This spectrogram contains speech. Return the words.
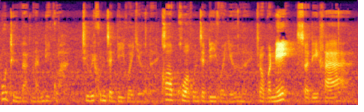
พูดถึงแบบนั้นดีกว่า ชีวิตคุณจะดีกว่าเยอะเลย ครอบครัวคุณจะดีกว่าเยอะเลยสำหรับวันนี้ สวัสดีค่ะ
